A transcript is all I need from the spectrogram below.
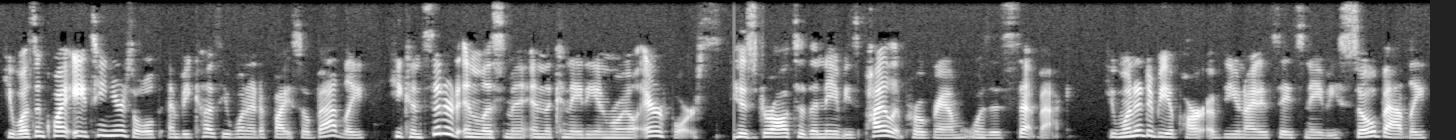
He wasn't quite 18 years old, and because he wanted to fight so badly, he considered enlistment in the Canadian Royal Air Force. His draw to the Navy's pilot program was his setback. He wanted to be a part of the United States Navy so badly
